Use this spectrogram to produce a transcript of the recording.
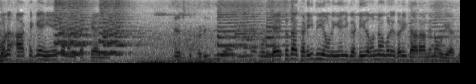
ਹੁਣ ਅੱਕ ਕੇ ਅਸੀਂ ਇਹ ਕਦਮ ਚੱਕਿਆ ਜੀ। ਕਿਸ਼ਤ ਖੜੀ ਦੀ ਆ ਗਈ ਇਹਨਾਂ ਕੋਲ। ਕਿਸ਼ਤ ਤਾਂ ਖੜੀ ਦੀ ਆਉਣੀ ਹੈ ਜੀ ਗੱਡੀ ਤਾਂ ਉਹਨਾਂ ਕੋਲੇ ਖੜੀ 18 ਦਿਨ ਹੋ ਗਏ ਅੱਜ।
